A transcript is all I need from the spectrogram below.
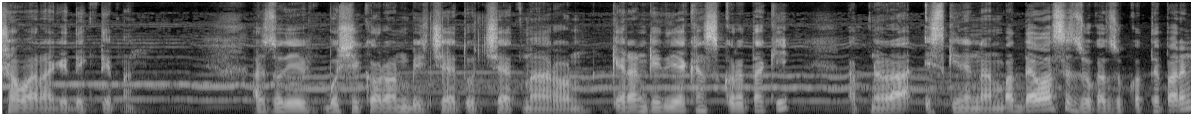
সবার আগে দেখতে পান। আর যদি বশীকরণ, বিচ্ছেদ, উচ্ছেদ, মারণ গ্যারান্টি দিয়ে কাজ করে থাকি, আপনারা স্ক্রিনে নাম্বার দেওয়া আছে, যোগাযোগ করতে পারেন,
